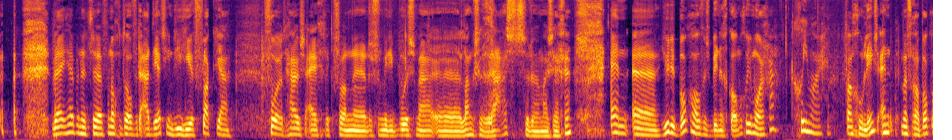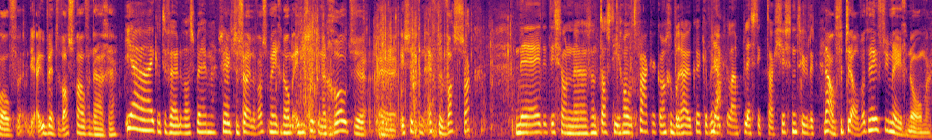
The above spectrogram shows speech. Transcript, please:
Wij hebben het uh, vanochtend over de A13 die hier vlak ja, voor het huis eigenlijk van uh, de familie Boersma uh, langs raast, zullen we maar zeggen. En Judith Bokhoven is binnengekomen. Goedemorgen. Goedemorgen. Van GroenLinks. En mevrouw Bokhoven, ja, u bent de wasvrouw vandaag, hè? Ja, ik heb de vuile was bij me. Ze heeft de vuile was meegenomen en die zit in een grote... is het een echte waszak? Nee, dit is zo'n zo'n tas die je gewoon wat vaker kan gebruiken. Ik heb een ja. hekel aan plastic tasjes natuurlijk. Nou, vertel, wat heeft u meegenomen?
